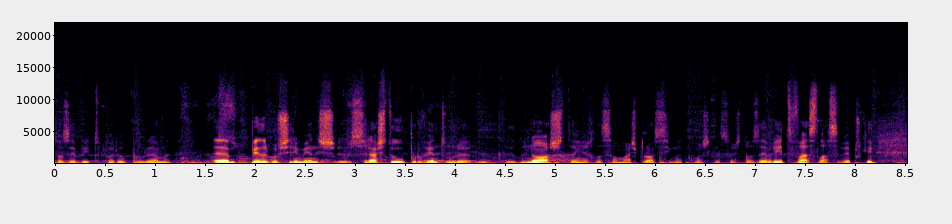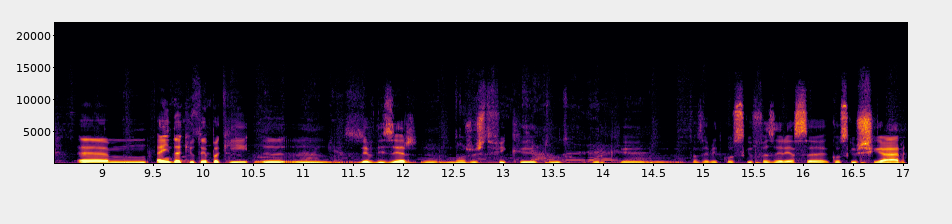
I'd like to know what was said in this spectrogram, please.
Tosé Brito para o programa. Pedro Buxeri Mendes, serás tu, porventura, o que de nós tem a relação mais próxima com as canções de Tosé Brito? Vá-se lá saber porquê. Um, ainda que o tempo aqui, devo dizer, não justifique tudo, porque uh, Tosé Brito conseguiu fazer essa, conseguiu chegar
